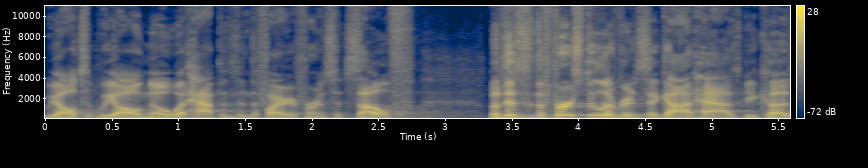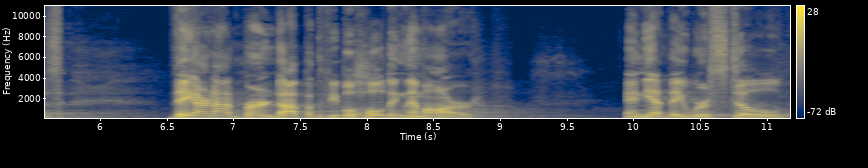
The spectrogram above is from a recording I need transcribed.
We all, we all know what happens in the fiery furnace itself, but this is the first deliverance that God has because they are not burned up, but the people holding them are. And yet they were still,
